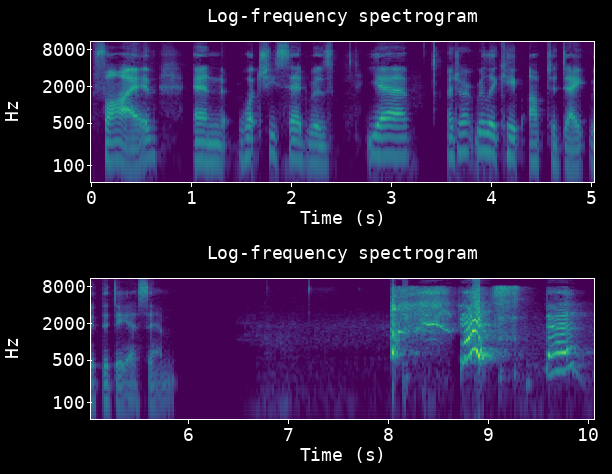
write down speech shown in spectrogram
five. And what she said was, yeah, I don't really keep up to date with the DSM. that's that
